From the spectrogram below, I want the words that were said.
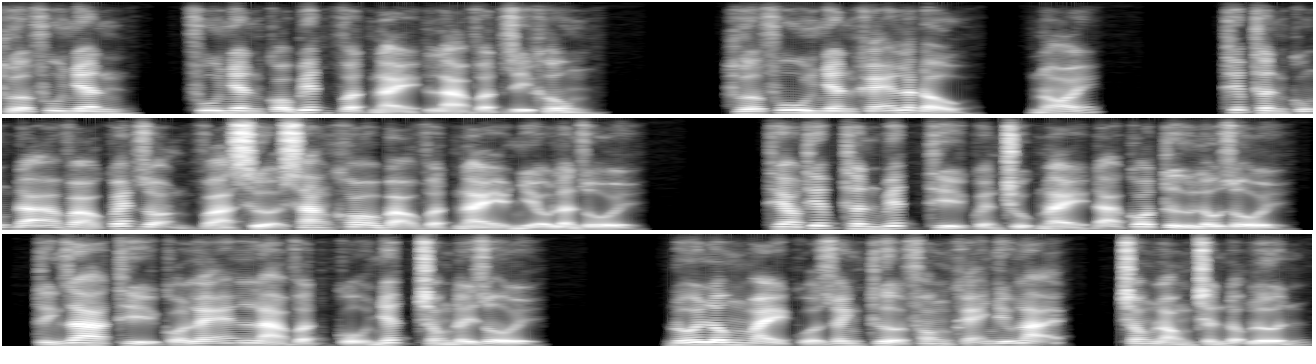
Hứa phu nhân, phu nhân có biết vật này là vật gì không? Hứa phu nhân khẽ lắc đầu, nói. Thiếp thân cũng đã vào quét dọn và sửa sang kho bảo vật này nhiều lần rồi. Theo thiếp thân biết thì quyển trục này đã có từ lâu rồi, tính ra thì có lẽ là vật cổ nhất trong đấy rồi. Đôi lông mày của doanh thừa phong khẽ nhíu lại, trong lòng chấn động lớn.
